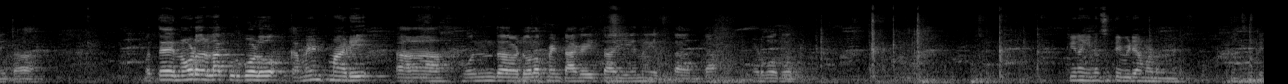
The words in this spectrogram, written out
ಆಯ್ತಾ ಮತ್ತೆ ನೋಡೋಲ್ಲ ಕುರ್ಗೋಳು ಕಮೆಂಟ್ ಮಾಡಿ ಒಂದು ಡೆವಲಪ್ಮೆಂಟ್ ಆಗೈತಾ, ಏನು ಎತ್ತ ಅಂತ ನೋಡ್ಬೋದು. ಇನ್ನು ಇನ್ನೊಂದ್ಸತಿ ವೀಡಿಯೋ ಮಾಡೋಣ. ಇನ್ನೊಂದ್ಸತಿ.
